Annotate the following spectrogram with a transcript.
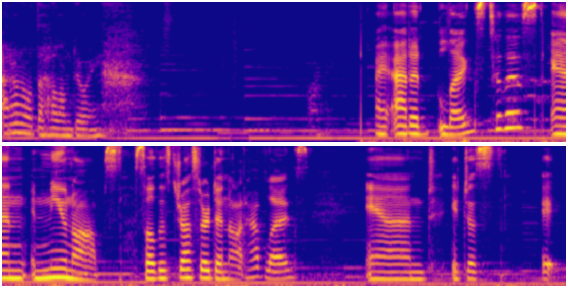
I don't know what the hell I'm doing. I added legs to this and new knobs. So this dresser did not have legs and it just it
